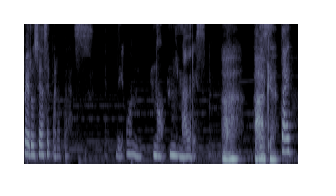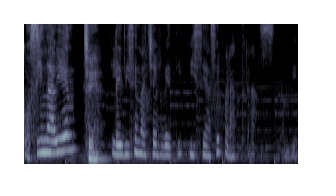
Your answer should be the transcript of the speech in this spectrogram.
pero se hace para atrás. Dijo, no, ni madres. Ah, que Está y cocina bien. sí. Le dicen a Chef Betty y se hace para atrás también.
